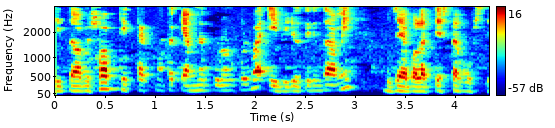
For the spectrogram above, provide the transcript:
দিতে হবে, সব ঠিকঠাক মতো কেমনে পূরণ করবা, এই ভিডিওতে কিন্তু আমি বুঝাই বলার চেষ্টা করছি।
